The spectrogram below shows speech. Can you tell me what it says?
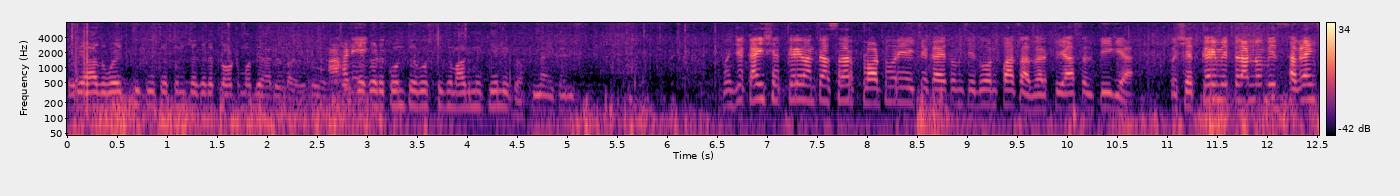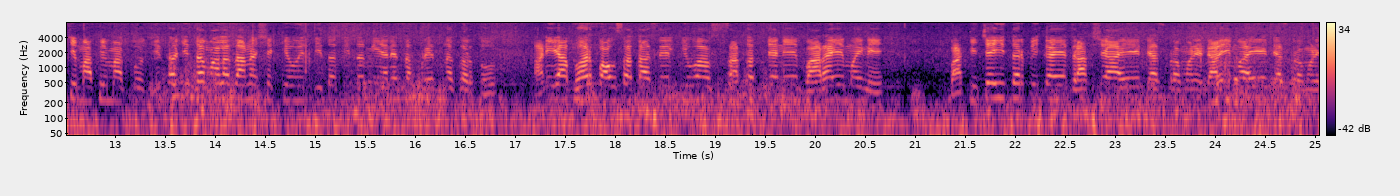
तरी आज वैयक्तिकरित्या तुमच्याकडे प्लॉटमध्ये आलेलो आहे. आणि- तुमच्याकडे कोणत्या गोष्टीची मागणी केली का? नाही कधीच म्हणजे काही शेतकरी म्हणतात सर प्लॉटवर यायचे काय? तुमचे दोन पाच हजार फी असेल ती घ्या. पण शेतकरी मित्रांनो मी सगळ्यांची माफी मागतो. जिथं जिथं मला जाणं शक्य होईल तिथं तिथं मी येण्याचा प्रयत्न करतो. आणि या भर पावसात असेल किंवा सातत्याने बाराही महिने बाकीचे इतर पिकं आहे द्राक्ष आहे त्याचप्रमाणे डाळिंब आहे त्याचप्रमाणे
